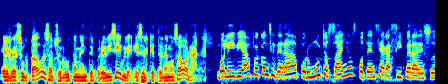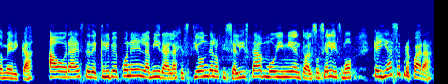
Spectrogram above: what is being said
el resultado es absolutamente previsible, es el que tenemos ahora. Bolivia fue considerada por muchos años potencia gasífera de Sudamérica. Ahora este declive pone en la mira la gestión del oficialista Movimiento al Socialismo, que ya se prepara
